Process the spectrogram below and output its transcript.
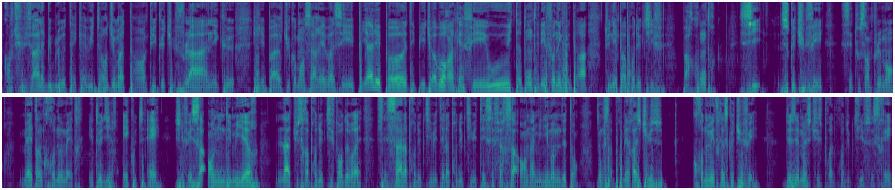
quand tu vas à la bibliothèque à 8 heures du matin, puis que tu flânes et que, je sais pas, tu commences à rêvasser, et puis a les potes, et puis tu vas boire un café, ou tu as ton téléphone, etc., tu n'es pas productif. Par contre, si ce que tu fais, c'est tout simplement mettre un chronomètre et te dire, écoute, hey, j'ai fait ça en une demi-heure, là tu seras productif pour de vrai. C'est ça la productivité. La productivité, c'est faire ça en un minimum de temps. Donc sa première astuce, chronométrer ce que tu fais. Deuxième astuce pour être productif, ce serait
